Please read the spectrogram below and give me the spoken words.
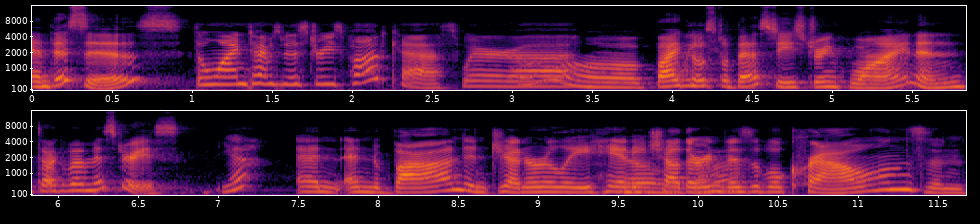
and this is the Wine Times Mysteries podcast, where uh, oh, bi-coastal besties drink wine and talk about mysteries. yeah, and and bond and generally hand each Oh, other God. invisible crowns and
